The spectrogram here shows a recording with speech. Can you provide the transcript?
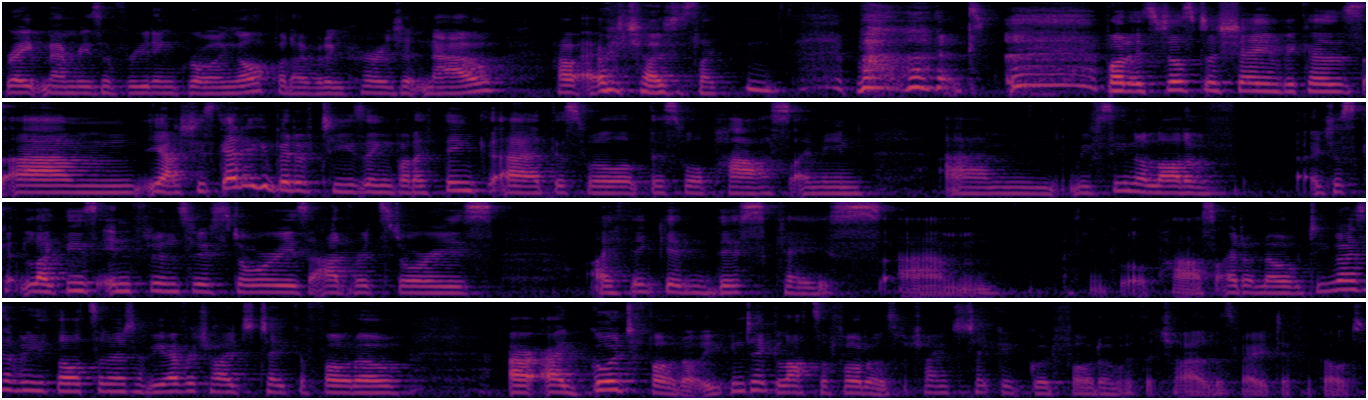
great memories of reading growing up, and I would encourage it now. However, I was just like, hmm. but but it's just a shame because um, yeah, she's getting a bit of teasing, but I think uh, this will this will pass. I mean, um, we've seen a lot of just like these influencer stories, advert stories. I think in this case, um, I think it will pass. I don't know. Do you guys have any thoughts on it? Have you ever tried to take a photo? Or a good photo. You can take lots of photos, but trying to take a good photo with a child is very difficult.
